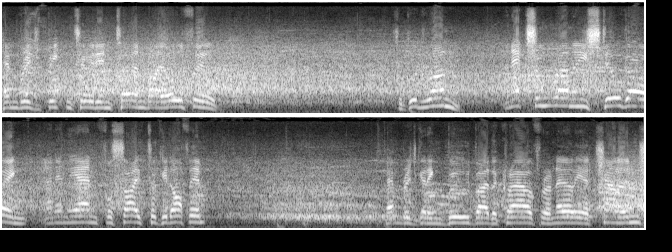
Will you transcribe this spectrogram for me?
Pembridge beaten to it in turn by Oldfield. It's a good run, an excellent run, and he's still going. And in the end, Forsyth took it off him. Pembridge getting booed by the crowd for an earlier challenge.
